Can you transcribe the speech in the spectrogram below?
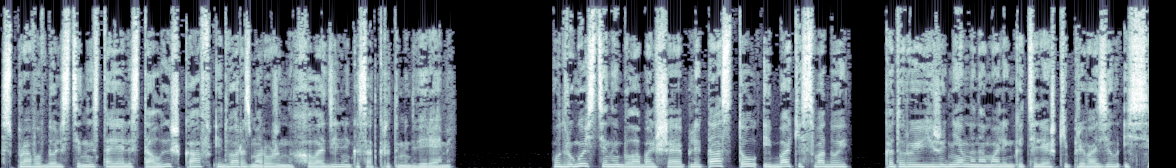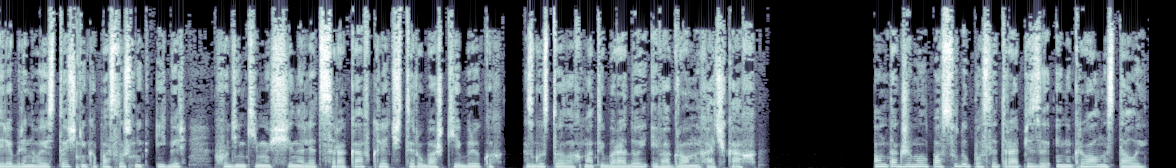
Справа вдоль стены стояли столы, шкаф и два размороженных холодильника с открытыми дверями. У другой стены была большая плита, стол и баки с водой, которую ежедневно на маленькой тележке привозил из серебряного источника послушник Игорь, худенький мужчина лет сорока в клетчатой рубашке и брюках, с густой лохматой бородой и в огромных очках. Он также мыл посуду после трапезы и накрывал на столы.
